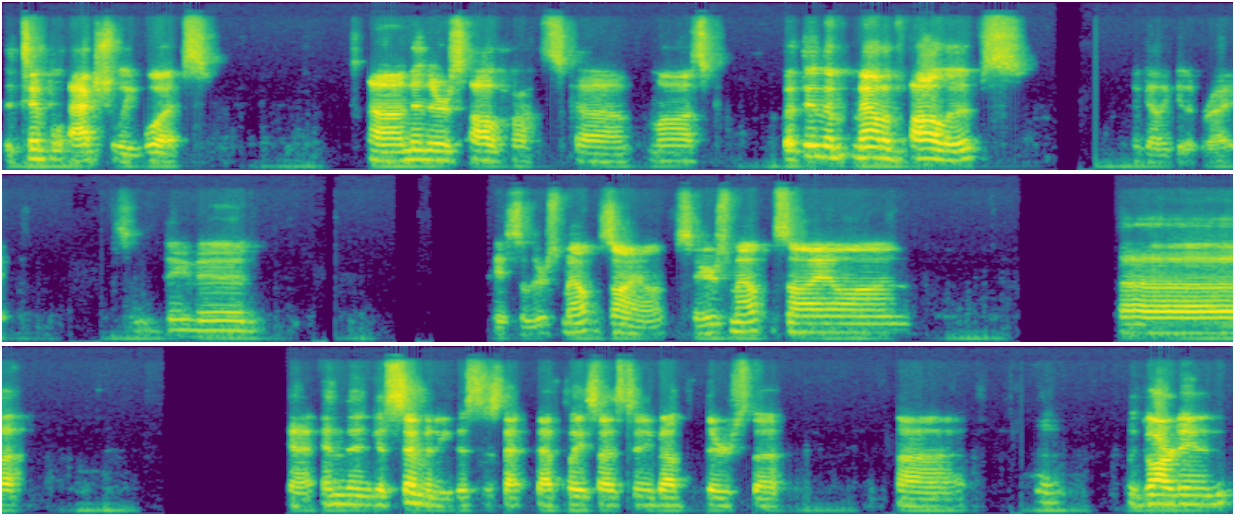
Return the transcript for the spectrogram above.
the temple actually was. Uh, and then there's Al Aqsa Mosque. But then the Mount of Olives, I got to get it right. So David. Okay, so there's Mount Zion. So here's Mount Zion. Uh, yeah, and then Gethsemane. This is that, that place I was telling about. There's the uh, the garden,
